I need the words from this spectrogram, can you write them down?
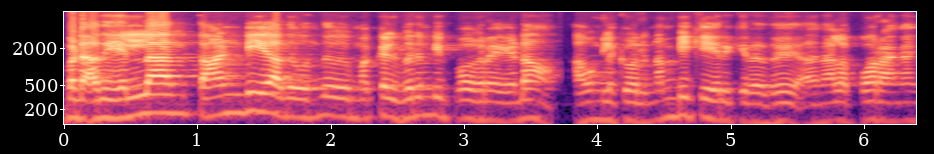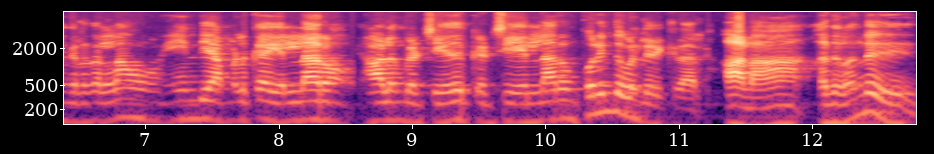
பட் அது எல்லாம் தாண்டி அது வந்து மக்கள் விரும்பி போகிற இடம். அவங்களுக்கு ஒரு நம்பிக்கை இருக்கிறது. அதனால போறாங்கிறதெல்லாம் இந்தியா முழுக்க எல்லாரும் ஆளும் கட்சி எதிர்கட்சி எல்லாரும் புரிந்து கொண்டிருக்கிறார் ஆனா அது வந்து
